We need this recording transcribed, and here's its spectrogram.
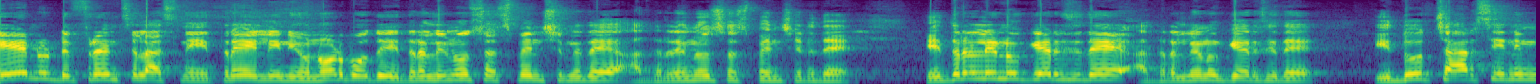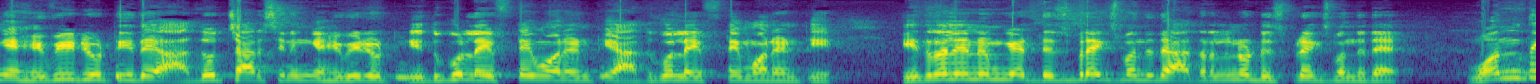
ಏನು ಡಿಫ್ರೆನ್ಸ್ ಇಲ್ಲ ಸ್ನೇಹಿತರೆ. ಇಲ್ಲಿ ನೀವು ನೋಡ್ಬೋದು ಇದರಲ್ಲಿನೂ ಸಸ್ಪೆನ್ಷನ್ ಇದೆ, ಅದರಲ್ಲಿನೂ ಸಸ್ಪೆನ್ಷನ್ ಇದೆ, ಇದರಲ್ಲಿನೂ ಗೇರ್ಸ್ ಇದೆ, ಅದರಲ್ಲಿನೂ ಗೇರ್ಸ್ ಇದೆ. ಇದು ಚಾರ್ಸಿ ನಿಮಗೆ ಹೆವಿ ಡ್ಯೂಟಿ ಇದೆ, ಅದು ಚಾರ್ಸಿ ನಿಮಗೆ ಹೆವಿ ಡ್ಯೂಟಿ ಇದಕ್ಕೂ ಲೈಫ್ ಟೈಮ್ ವಾರಂಟಿ ಅದಕ್ಕೂ ಲೈಫ್ ಟೈಮ್ ವಾರಂಟಿ ಇದರಲ್ಲಿ ನಿಮಗೆ ಡಿಸ್ ಬ್ರೇಕ್ಸ್ ಬಂದಿದೆ ಅದರಲ್ಲೂ ಡಿಸ್ ಬ್ರೇಕ್ಸ್ ಬಂದಿದೆ. ಒಂದು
